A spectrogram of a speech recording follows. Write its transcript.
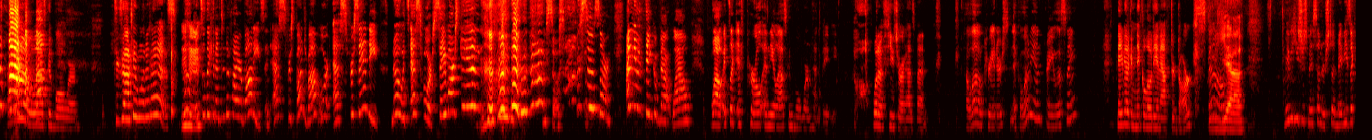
oh, Alaskan bullworm. It's exactly what it is. Look, Mhm. and so they can identify our bodies. An S for SpongeBob or S for Sandy. No, it's S for save our skins. I'm so sorry. I'm so sorry. I didn't even think of that. Wow. Wow, it's like if Pearl and the Alaskan bullworm had a baby. What a future it has been. Hello, creators. Nickelodeon, are you listening? Maybe like a Nickelodeon After Dark. Spell. yeah. Maybe he's just misunderstood. Maybe he's like,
